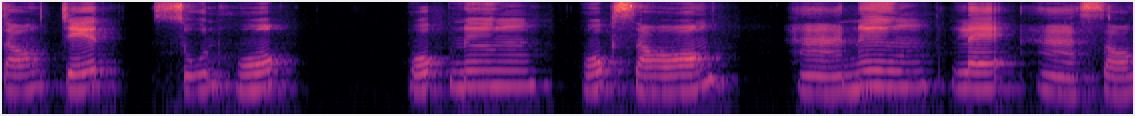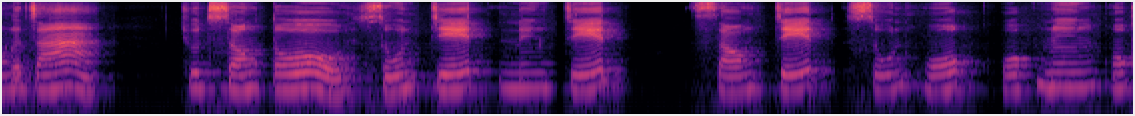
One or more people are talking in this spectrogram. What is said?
27 06หกหนึ่งหกสองหาหนึ่งและหาสองแล้วจ้าชุดสองโตศูนย์เจ็ดหนึ่งเจ็ดสองเจ็ดศูนย์หกหกหนึ่งหก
